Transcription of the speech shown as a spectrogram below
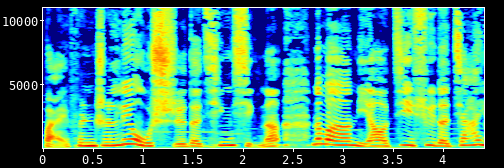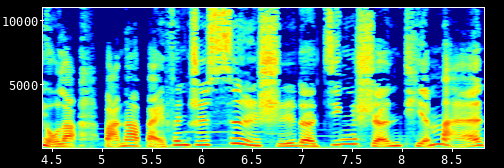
百分之六十的清醒呢？那么你要继续的加油啦，把那百分之四十的精神填满。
